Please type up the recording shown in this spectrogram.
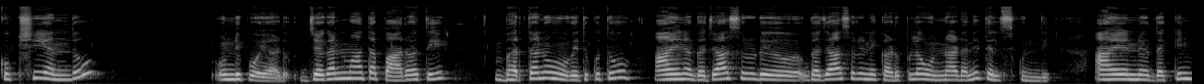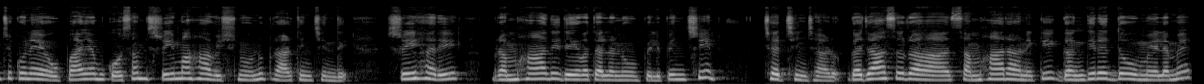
కుక్షియందు ఉండిపోయాడు. జగన్మాత పార్వతి భర్తను వెతుకుతూ ఆయన గజాసురుడు గజాసురుని కడుపులో ఉన్నాడని తెలుసుకుంది. ఆయన్ను దక్కించుకునే ఉపాయం కోసం శ్రీ మహావిష్ణువును ప్రార్థించింది. శ్రీహరి బ్రహ్మాది దేవతలను పిలిపించి చర్చించాడు. గజాసుర సంహారానికి గంగిరెద్దు మేళమే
